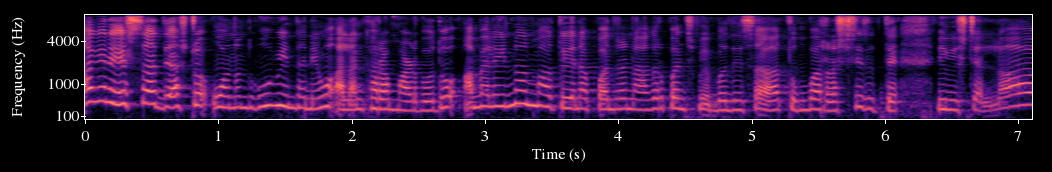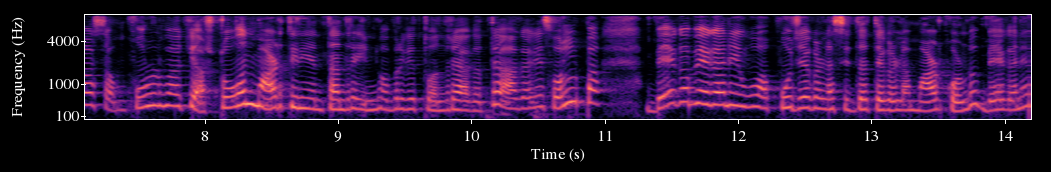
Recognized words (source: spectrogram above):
ಹಾಗೆಯೇ ಎಷ್ಟು ಸಾಧ್ಯ? ಅಷ್ಟು ಒಂದೊಂದು ಹೂವಿಂದ ನೀವು ಅಲಂಕಾರ ಮಾಡ್ಬೋದು. ಆಮೇಲೆ ಇನ್ನೊಂದು ಮಾತು ಏನಪ್ಪ ಅಂದರೆ, ನಾಗರ ಪಂಚಮಿ ಹಬ್ಬದ ದಿವಸ ತುಂಬ ರಶ್ ಇರುತ್ತೆ. ನೀವು ಇಷ್ಟೆಲ್ಲ ಸಂಪೂರ್ಣವಾಗಿ ಅಷ್ಟೊಂದು ಮಾಡ್ತೀನಿ ಅಂತಂದರೆ ಇನ್ನೊಬ್ಬರಿಗೆ ತೊಂದರೆ ಆಗುತ್ತೆ. ಹಾಗಾಗಿ ಸ್ವಲ್ಪ ಬೇಗ ಬೇಗ ನೀವು ಆ ಪೂಜೆಗಳನ್ನ, ಸಿದ್ಧತೆಗಳನ್ನ ಮಾಡಿಕೊಂಡು ಬೇಗನೆ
